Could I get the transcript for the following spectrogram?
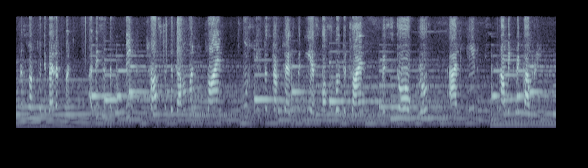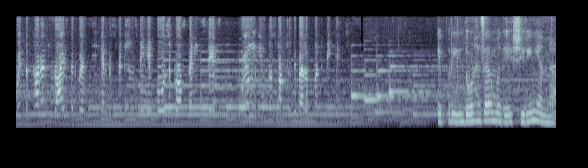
infrastructure development. Uh, this is the big thrust of the government to try and push infrastructure as quickly as possible to try and restore growth and aid the economic recovery. With the current rise that we're seeing and restrictions being imposed across many states, will infrastructure development be hit? एप्रिल दोन हजारमध्ये शिरीन यांना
